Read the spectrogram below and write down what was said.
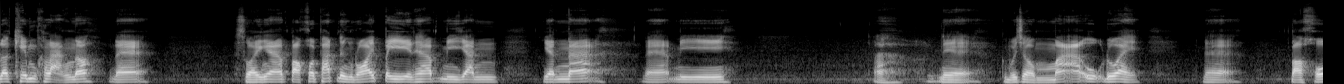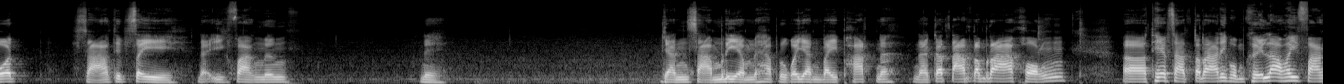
แล้วเข้มขลังเนาะนะสวยงามต่อโคตรพัดหนึ่งร้อยปีนะครับ มียันยันนะนะมีอ่าเนี่ยคุณผู้ชมมาอุด้วยนะต่อโคตสามสิบสี่นะอีกฝั่งหนึ่งนี่ยันสามเหลี่ยมนะครับ หรือว่ายันใบพัดนะนะก็ตามตำราของเออเทพศาสตราที่ผมเคยเล่าให้ฟัง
